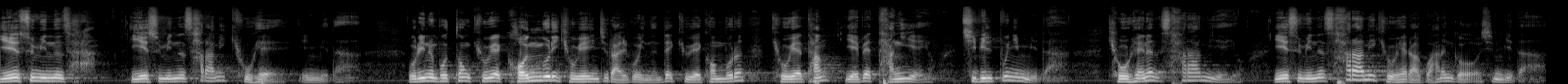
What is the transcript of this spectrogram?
예수 믿는 사람, 예수 믿는 사람이 교회입니다. 우리는 보통 교회 건물이 교회인 줄 알고 있는데 교회 건물은 교회당, 예배당이에요. 집일 뿐입니다. 교회는 사람이에요. 예수 믿는 사람이 교회라고 하는 것입니다.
